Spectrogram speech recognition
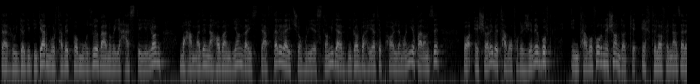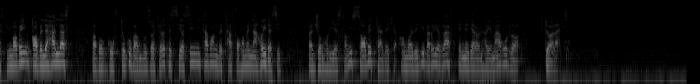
در رویدادی دیگر مرتبط با موضوع برنامه هسته ایران محمد نهاوندیان رئیس دفتر رئیس جمهوری اسلامی در دیدار با هیئت پارلمانی فرانسه با اشاره به توافق ژنو گفت این توافق نشان داد که اختلاف نظر فیمابین قابل حل است و با گفتگو و مذاکرات سیاسی می‌توان به تفاهم نهایی رسید و جمهوری اسلامی ثابت کرده که آمادگی برای رفع نگرانی های معقول را دارد.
